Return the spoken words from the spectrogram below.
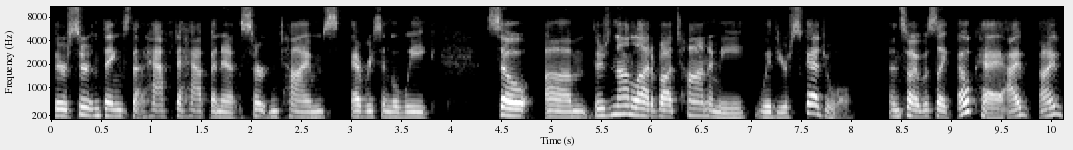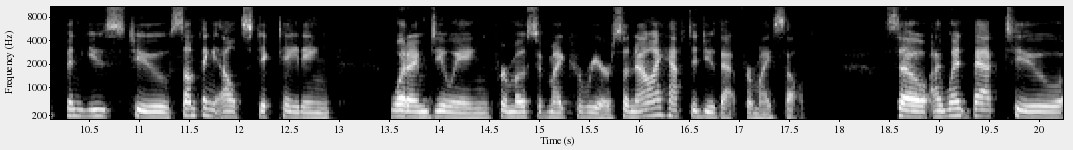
there are certain things that have to happen at certain times every single week. So um, there's not a lot of autonomy with your schedule. And so I was like, okay, I've I've been used to something else dictating what I'm doing for most of my career. So now I have to do that for myself. So I went back to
